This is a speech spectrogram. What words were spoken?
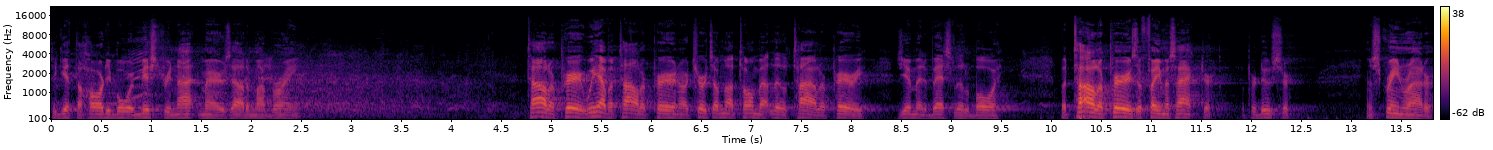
to get the Hardy Boy mystery nightmares out of my brain. Tyler Perry, we have a Tyler Perry in our church. I'm not talking about little Tyler Perry, Jim and Yvette's little boy. But Tyler Perry is a famous actor, a producer, a screenwriter.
